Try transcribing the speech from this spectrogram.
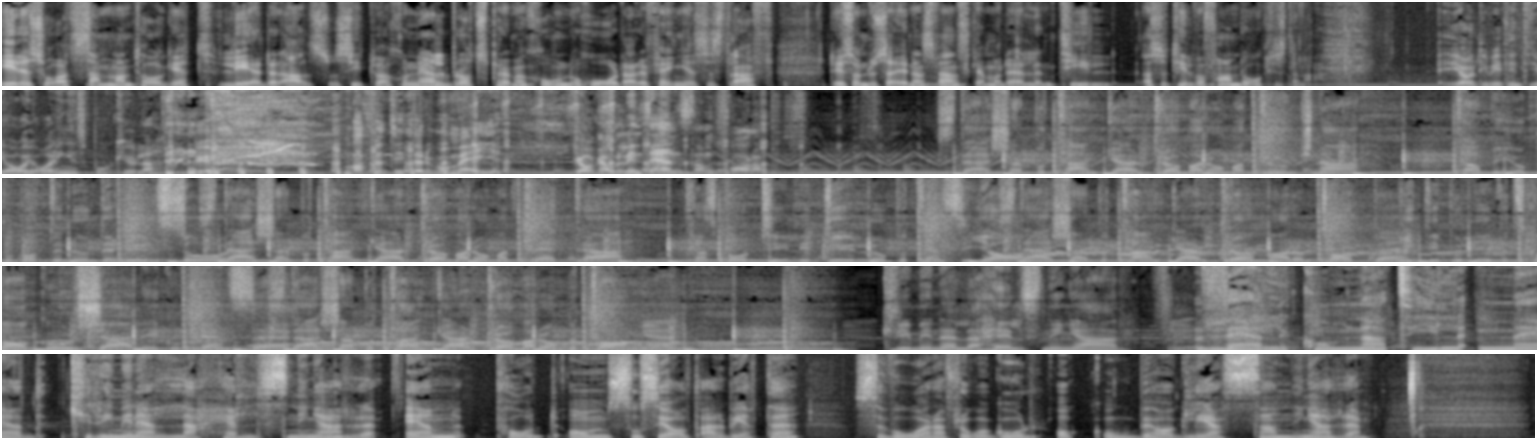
är det så att sammantaget leder alltså situationell brottsprevention och hårdare fängelsestraff, det är som du säger den svenska modellen, till, alltså till vad fan då Kristina? Ja, det vet inte jag. Jag har ingen spåkula. Varför tittar du på mig? Jag kan väl inte ensam svara Stashar på tankar, drömmar om att drunkna Tabium på botten under hylsor Stashar på tankar, drömmar om att klättra Transport till idyll och potential. Stashar på tankar, drömmar om toppen. Hittar på livets kakor, kärlek och gränser. Stashar på tankar, drömmar om betongen. Kriminella hälsningar. Välkomna till Med kriminella hälsningar. En podd om socialt arbete, svåra frågor och obehagliga sanningar.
